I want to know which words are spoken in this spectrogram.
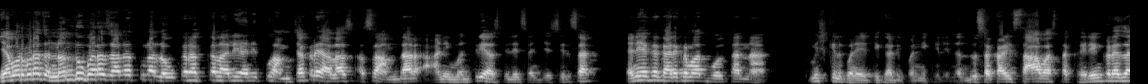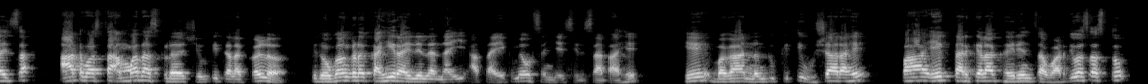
याबरोबरच नंदू बरं झालं तुला लवकर अक्कल आली आणि तू आमच्याकडे आलास असं आमदार आणि मंत्री असलेले संजय सिरसाट यांनी एका कार्यक्रमात बोलताना मिश्किलपणे टीका टिप्पणी केली नंदू सकाळी सहा वाजता खैरेंकडे जायचा आठ वाजता अंबादासकडे. शेवटी त्याला कळलं की दोघांकडे काही राहिलेलं नाही. आता एकमेव संजय सिरसाट आहे. हे बघा नंदू किती हुशार आहे. पहा एक तारखेला खैरेंचा वाढदिवस असतो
